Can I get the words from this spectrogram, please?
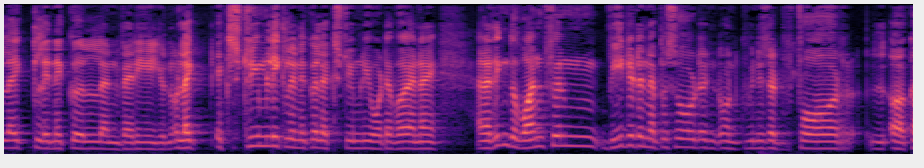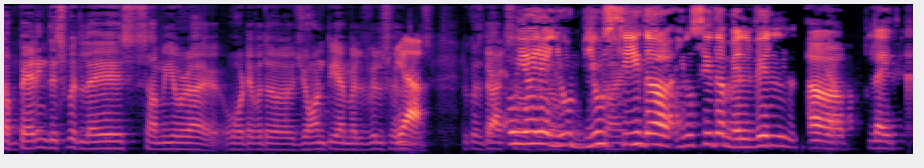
like clinical and very you know like extremely clinical extremely whatever and I and I think the one film we did an episode in, on Queen is that for uh, comparing this with Les Samurai whatever the Jean-Pierre Melville film Yeah. is because Yeah, that's Oh yeah, yeah. You you see the you see the Melville yeah uh like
